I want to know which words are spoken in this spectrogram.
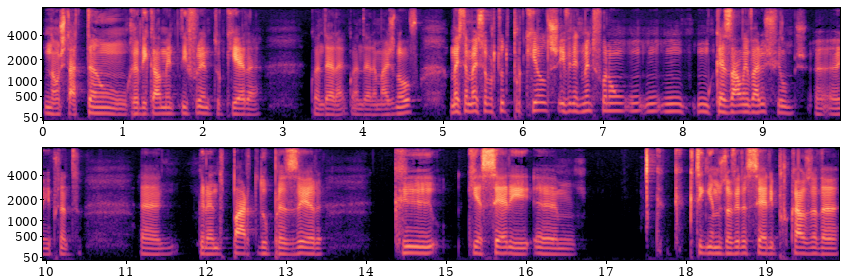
não está tão radicalmente diferente do que era quando era, quando era mais novo, mas também, sobretudo, porque eles, evidentemente, foram um, um, um casal em vários filmes. Uh, e, portanto, uh, grande parte do prazer que, que a série. Um, que, que, tínhamos de ver a série por causa da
